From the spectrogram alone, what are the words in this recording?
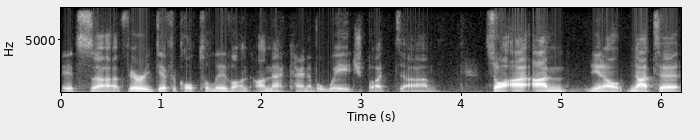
it's uh, very difficult to live on on that kind of a wage. But um, so I, I'm you know not to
